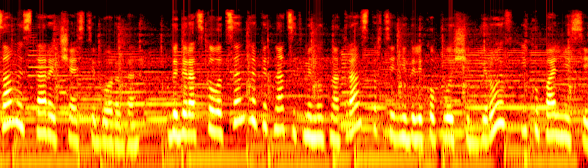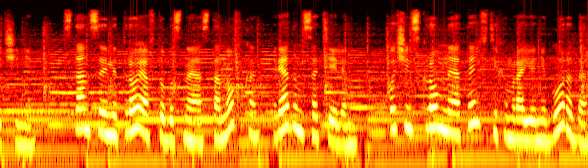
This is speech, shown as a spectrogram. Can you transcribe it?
самой старой части города. До городского центра 15 минут на транспорте, недалеко площадь Героев и купальня Сечени. Станция метро и автобусная остановка, рядом с отелем. Очень скромный отель в тихом районе города,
